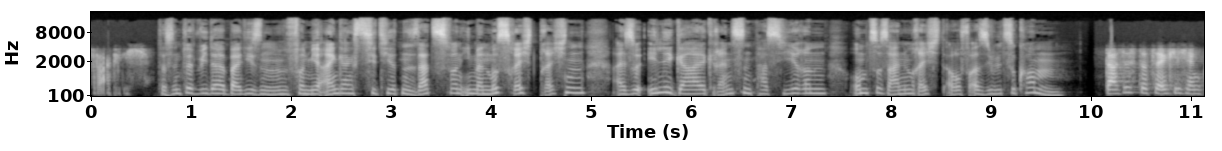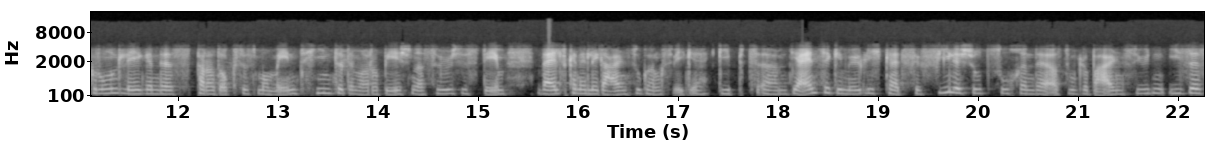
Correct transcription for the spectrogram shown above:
fraglich. Da sind wir wieder bei diesem von mir eingangs zitierten Satz von Ihnen, man muss Recht brechen, also illegal Grenzen passieren, um zu seinem Recht auf Asyl zu kommen. Das ist tatsächlich ein grundlegendes paradoxes Moment hinter dem europäischen Asylsystem, weil es keine legalen Zugangswege gibt. Ähm, die einzige Möglichkeit für viele Schutzsuchende aus dem globalen Süden ist es,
